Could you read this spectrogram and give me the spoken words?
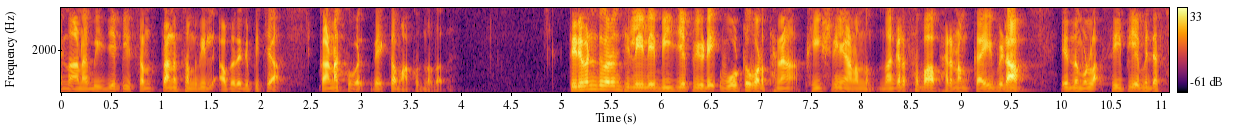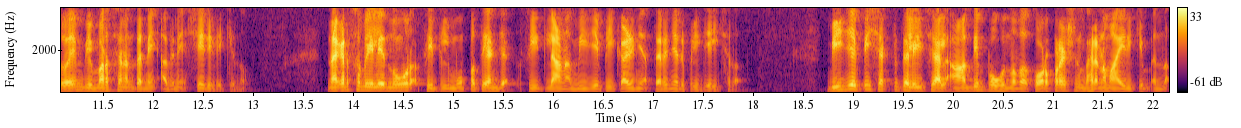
എന്നാണ് ബി സംസ്ഥാന സമിതിയിൽ അവതരിപ്പിച്ച കണക്കുകൾ വ്യക്തമാക്കുന്നത്. തിരുവനന്തപുരം ജില്ലയിലെ ബി ജെ പിയുടെ വോട്ട് വർധന ഭീഷണിയാണെന്നും നഗരസഭാ ഭരണം കൈവിടാം എന്നുമുള്ള സി പി എമ്മിന്റെ സ്വയം വിമർശനം തന്നെ അതിനെ ശരിവെക്കുന്നു. നഗരസഭയിലെ നൂറ് സീറ്റിൽ മുപ്പത്തിയഞ്ച് സീറ്റിലാണ് ബി ജെ പി കഴിഞ്ഞ തെരഞ്ഞെടുപ്പിൽ ജയിച്ചത്. ബി ജെ പി ശക്തി തെളിയിച്ചാൽ ആദ്യം പോകുന്നത് കോർപ്പറേഷൻ ഭരണമായിരിക്കും എന്ന്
